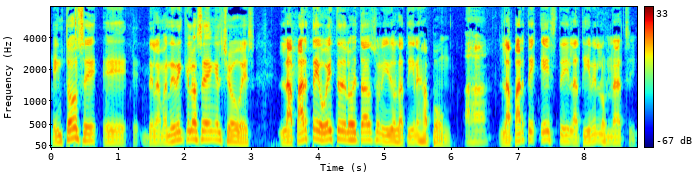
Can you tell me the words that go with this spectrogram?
Entonces, eh, de la manera en que lo hacen en el show es, la parte oeste de los Estados Unidos la tiene Japón. Ajá. La parte este la tienen los nazis.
